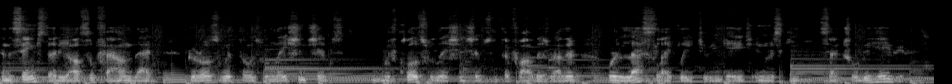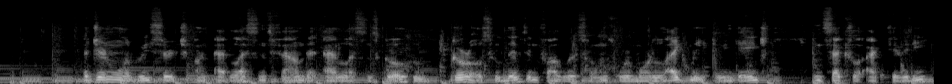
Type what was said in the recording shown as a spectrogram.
And the same study also found that girls with those relationships, with close relationships with their fathers rather, were less likely to engage in risky sexual behavior. A journal of research on adolescents found that adolescent girl who, girls who lived in fatherless homes were more likely to engage in sexual activity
